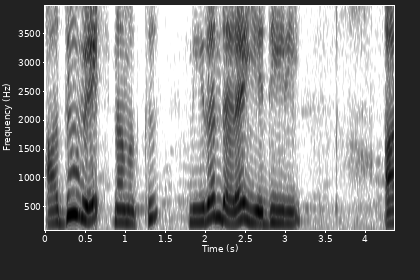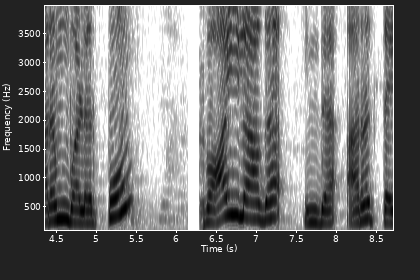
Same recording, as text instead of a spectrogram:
அதுவே நமக்கு நிரந்தர எதிரி. அறம் வளர்ப்போம். வாயிலாக இந்த அறத்தை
